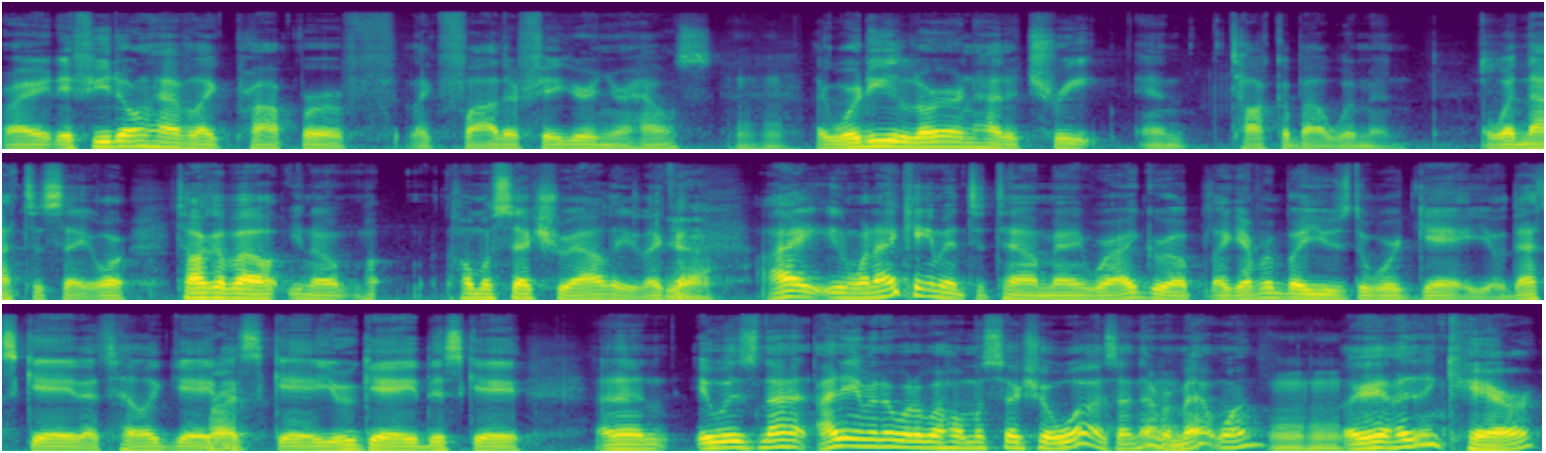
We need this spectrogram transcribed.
right? If you don't have like proper f- like father figure in your house mm-hmm. like where do you learn how to treat and talk about women? And what not to say or talk about you know homosexuality? Like Yeah. i you know, when i came into town man where i grew up like everybody used the word gay. Yo that's gay that's hella gay Right. that's gay you're gay this gay. And then it was not i didn't even know what a homosexual was. I never mm-hmm. met one. Like I, I didn't care.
